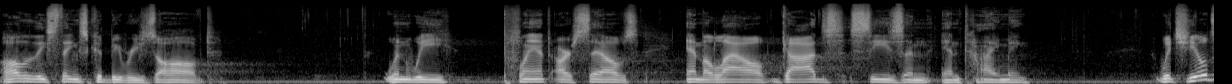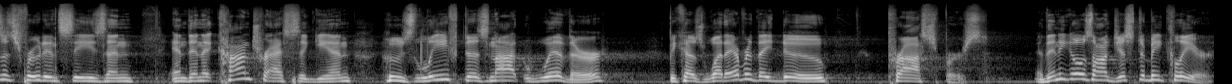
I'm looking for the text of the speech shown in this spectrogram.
all of these things could be resolved when we plant ourselves and allow God's season and timing which yields its fruit in season, and then it contrasts again, whose leaf does not wither, because whatever they do prospers. And then he goes on, just to be clear,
